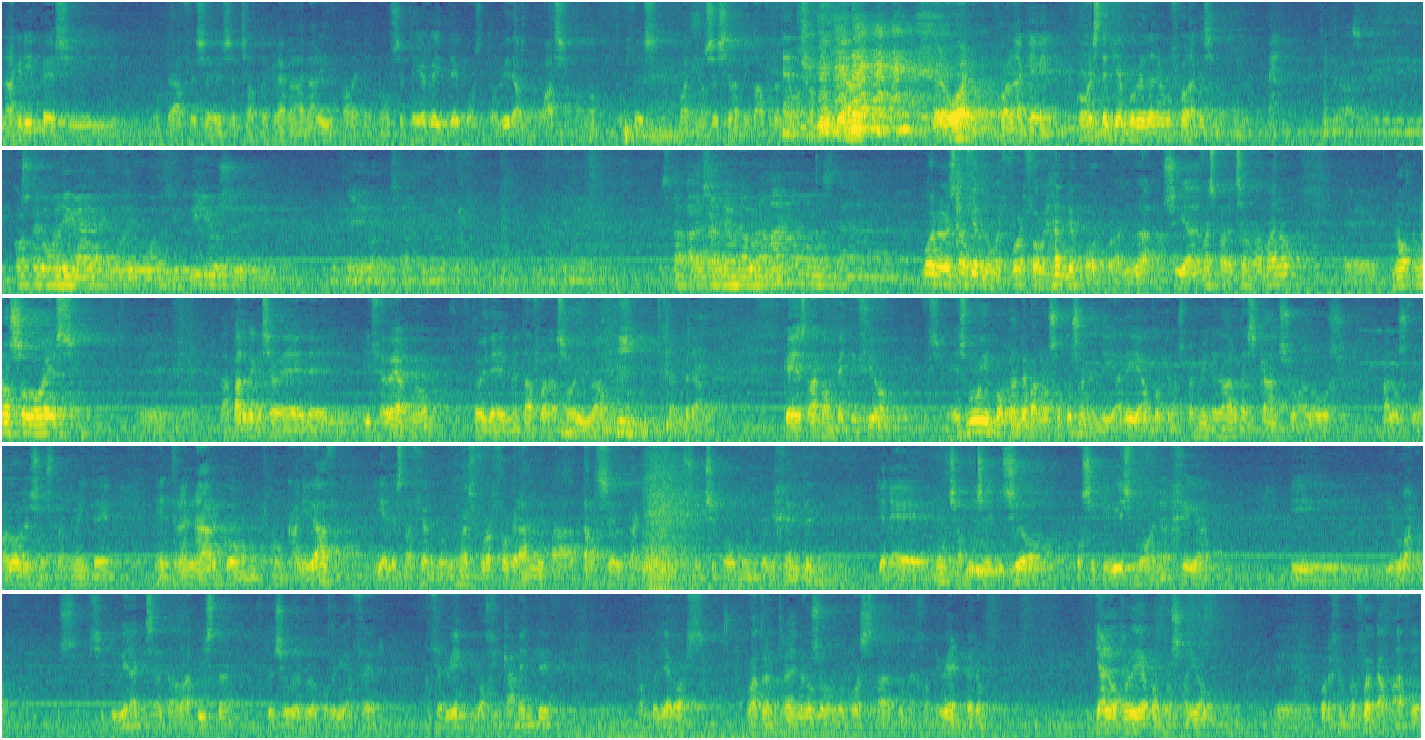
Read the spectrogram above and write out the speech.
la gripe, si lo que haces es echarte crema en la nariz para que no se te irrite, pues te olvidas de lo básico, ¿no? Entonces, bueno, no sé si la metáfora es la más apropiada, pero bueno, la que, con este tiempo que tenemos, fue la que se me ocurrió. Costa como llega a poder con outros individuos, eh, decía yo, está haciendo. Está para echarle una buena mano, está... Bueno, está haciendo un esfuerzo grande por, por ayudarnos, y además para echar una mano, eh, no, no solo es eh, la parte que se ve del iceberg, ¿no? Estoy de metáforas hoy, vamos, sembrado, que es la competición. Es, es muy importante para nosotros en el día a día porque nos permite dar descanso a los, a los jugadores, nos permite entrenar con, calidad y él está haciendo un esfuerzo grande para adaptarse al táctico. Es un chico muy inteligente, tiene mucha, mucha ilusión, positivismo, energía y, y bueno, pues, si tuviera que saltar a la pista, estoy seguro que lo podría hacer, hacer bien. Lógicamente, cuando llevas cuatro entrenos no puedes estar a tu mejor nivel, pero ya el otro día cuando salió, eh, por ejemplo, fue capaz de,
